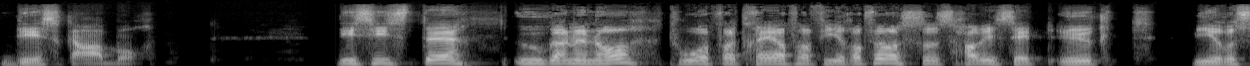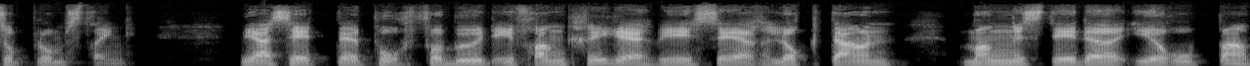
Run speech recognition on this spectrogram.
det skaper. De siste ukene nå, 42, 43, 44, så har vi sett økt virusoppblomstring. Vi har sett eh, portforbud i Frankrike, vi ser lockdown mange steder i Europa,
